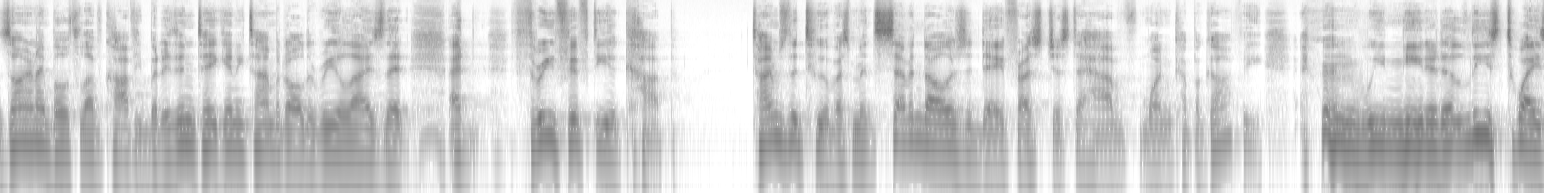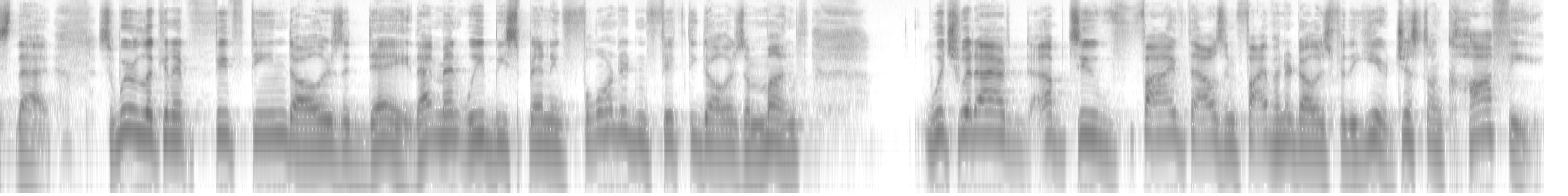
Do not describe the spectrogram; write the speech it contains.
Zara and I both love coffee, but it didn't take any time at all to realize that at 350 a cup, times the two of us meant $7 a day for us just to have one cup of coffee. And we needed at least twice that. So we were looking at $15 a day. That meant we'd be spending $450 a month, which would add up to $5,500 for the year just on coffee.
